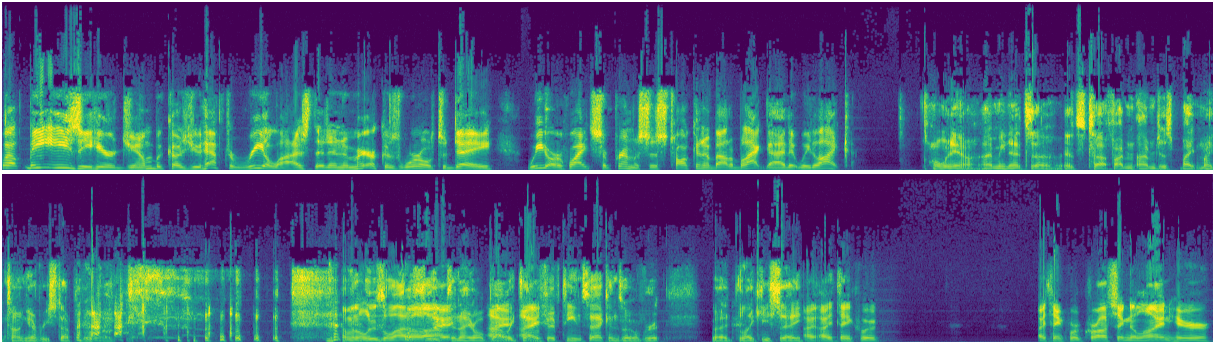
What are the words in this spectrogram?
Well, be easy here, Jim, because you have to realize that in America's world today, we are white supremacists talking about a black guy that we like. Oh yeah, I mean it's uh it's tough. I'm I'm just biting my tongue every step of the way. I'm going to lose a lot well, of sleep I, tonight. I'll probably I, 10 I, or 15 seconds over it. But like you say, I, I think we're I think we're crossing the line here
